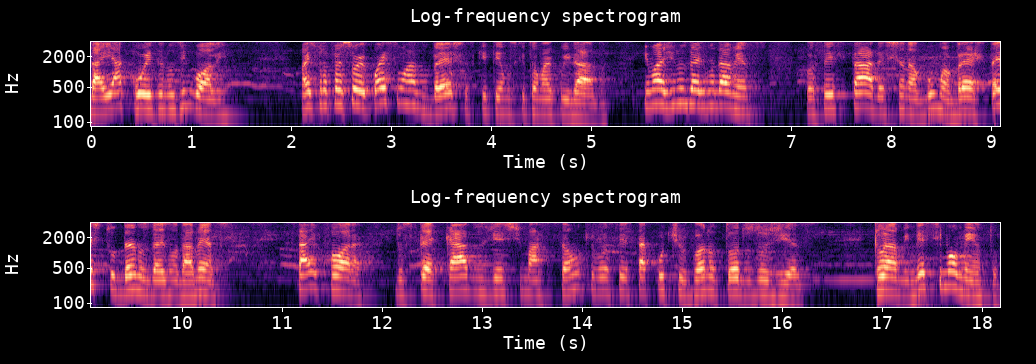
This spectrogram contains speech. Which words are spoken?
daí a coisa nos engole. Mas, professor, quais são as brechas que temos que tomar cuidado? Imagina os Dez Mandamentos. Você está deixando alguma brecha? Está estudando os Dez Mandamentos? Sai fora dos pecados de estimação que você está cultivando todos os dias. Clame nesse momento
